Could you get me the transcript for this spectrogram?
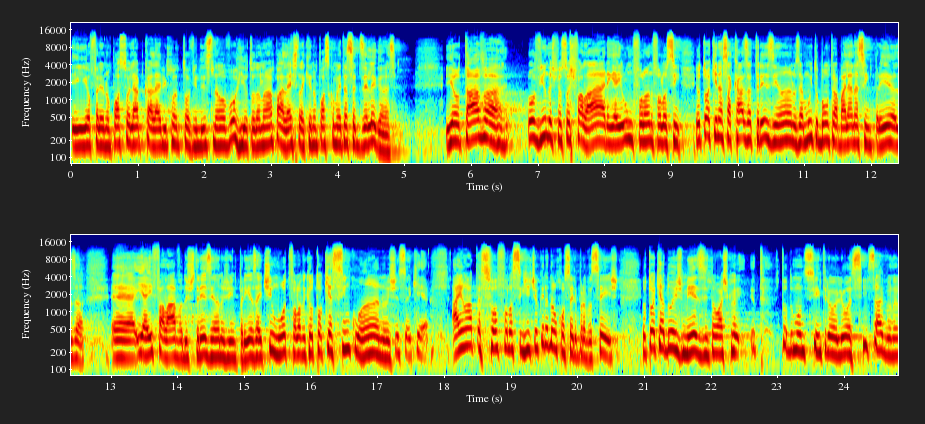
e eu falei, não posso olhar para o Caleb enquanto estou ouvindo isso, não, eu vou rir. Eu estou dando uma palestra aqui, não posso cometer essa deselegância. E eu estava ouvindo as pessoas falarem, aí um fulano falou assim: Eu estou aqui nessa casa há 13 anos, é muito bom trabalhar nessa empresa. É, e aí falava dos 13 anos de empresa, aí tinha um outro que falava que eu estou aqui há 5 anos, isso aqui. Aí uma pessoa falou o seguinte: Eu queria dar um conselho para vocês. Eu estou aqui há dois meses, então acho que eu, todo mundo se entreolhou assim, sabe? Né?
